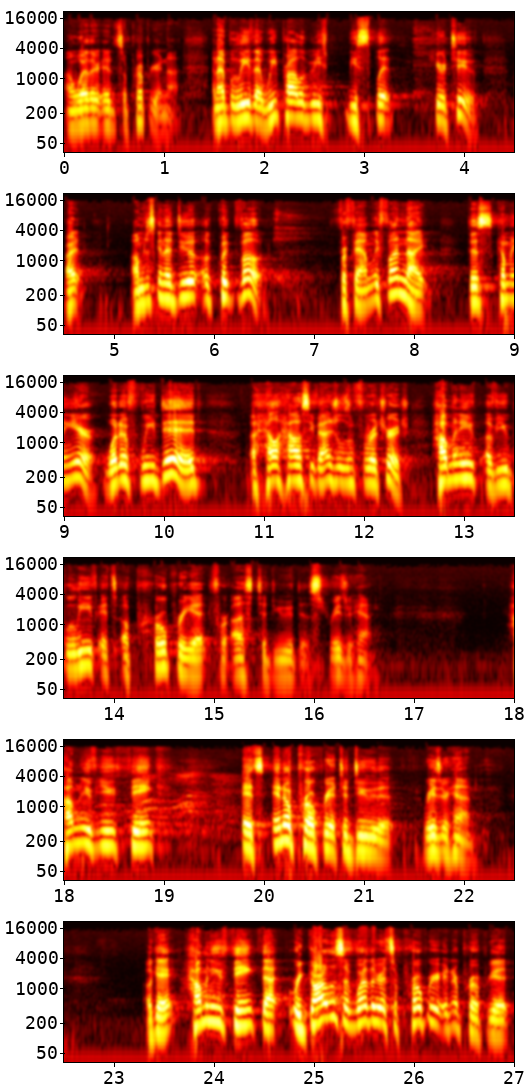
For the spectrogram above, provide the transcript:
on whether it's appropriate or not. And I believe that we probably be split here too, right? I'm just going to do a quick vote for Family Fun Night this coming year. What if we did a Hell House evangelism for a church. How many of you believe it's appropriate for us to do this? Raise your hand. How many of you think it's inappropriate to do it? Raise your hand. Okay, how many of you think that regardless of whether it's appropriate or inappropriate,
